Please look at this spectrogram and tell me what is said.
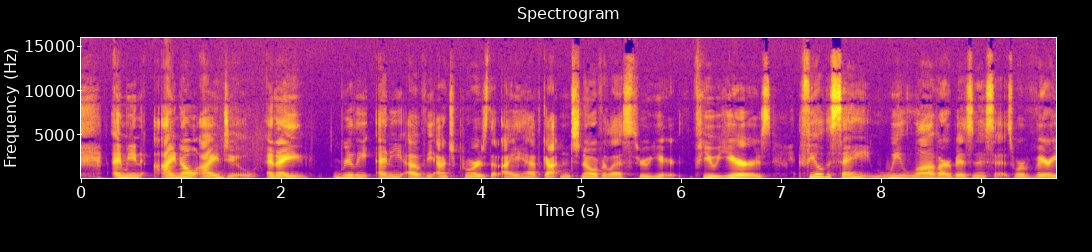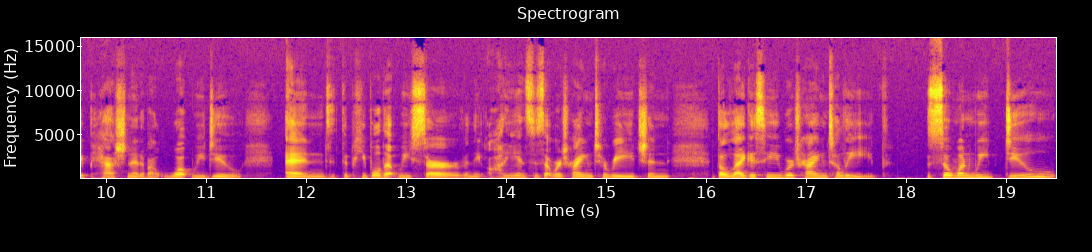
I mean, I know I do. And I really, any of the entrepreneurs that I have gotten to know over the last year, few years feel the same. We love our businesses. We're very passionate about what we do and the people that we serve and the audiences that we're trying to reach and the legacy we're trying to leave. So when we do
